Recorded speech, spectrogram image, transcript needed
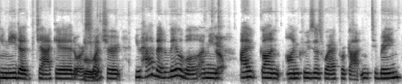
you need a jacket or a Mhm. sweatshirt, you have it available. I mean, Yeah. I've gone on cruises where I've forgotten to bring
